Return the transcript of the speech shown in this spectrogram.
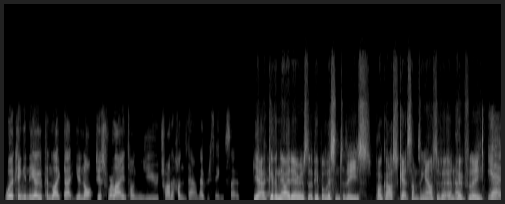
working in the open like that, you're not just reliant on you trying to hunt down everything. So yeah, yeah, given the idea is that people listen to these podcasts, get something out of it, and hopefully yeah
